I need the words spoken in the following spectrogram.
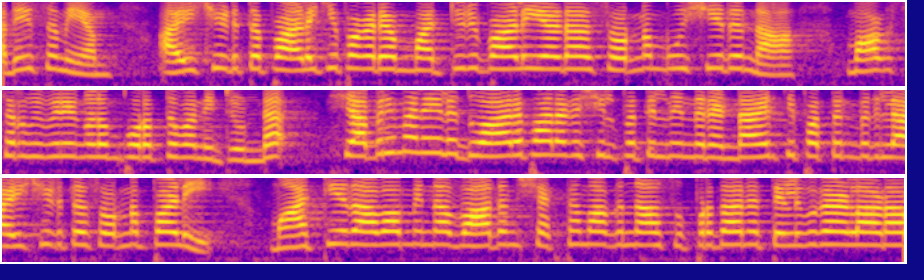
അതേസമയം അഴിച്ചെടുത്ത പാളിക്ക് പകരം മറ്റൊരു പാളിയാണ് സ്വർണം പൂശിയതെന്ന മഹസർ വിവരങ്ങളും പുറത്തു വന്നിട്ടുണ്ട്. ശബരിമലയിലെ ദ്വാരപാലക ശില്പത്തിൽ നിന്ന് രണ്ടായിരത്തി പത്തൊൻപതിൽ അഴിച്ചെടുത്ത സ്വർണപ്പാളി മാറ്റിയതാവാമെന്ന വാദം ശക്തമാകുന്ന സുപ്രധാന തെളിവുകളാണ്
